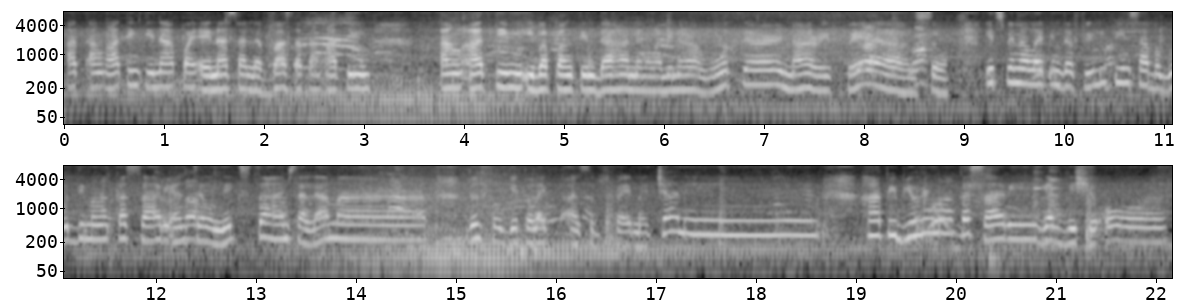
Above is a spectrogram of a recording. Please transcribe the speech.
At ang ating tinapay ay nasa labas at ang ating ang ating iba pang tindahan ng mga mineral water na refill. So, it's been a life in the Philippines. Have a good day mga kasari. Until next time, salamat. Don't forget to like and subscribe my channel. Happy viewing mga kasari. God bless you all.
